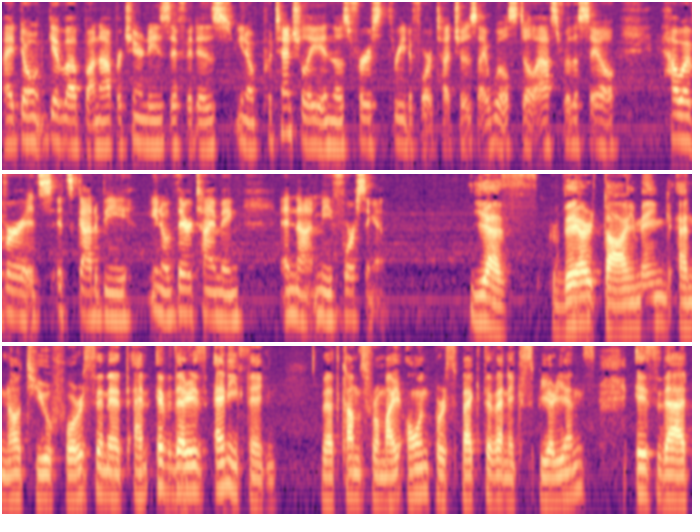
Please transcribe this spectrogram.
I don't give up on opportunities if it is, you know, potentially in those first 3 to 4 touches I will still ask for the sale. However, it's it's got to be, you know, their timing and not me forcing it. Yes, their timing and not you forcing it. And if there is anything that comes from my own perspective and experience is that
